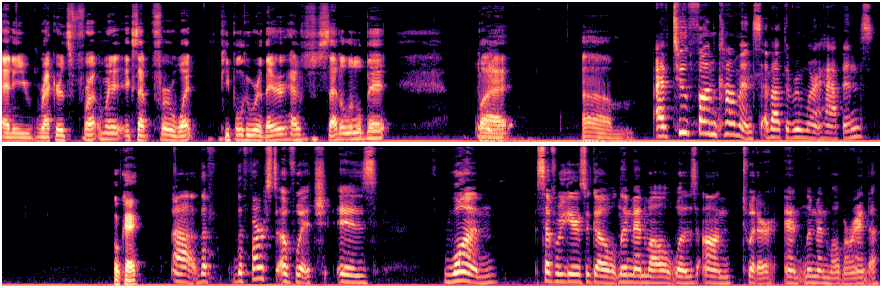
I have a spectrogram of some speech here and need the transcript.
any records from it except for what people who were there have said a little bit. But mm-hmm. um I have two fun comments about the room where it happens. Okay. Uh the the first of which is one several years ago, Lin Manuel was on Twitter and Lin Manuel Miranda,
